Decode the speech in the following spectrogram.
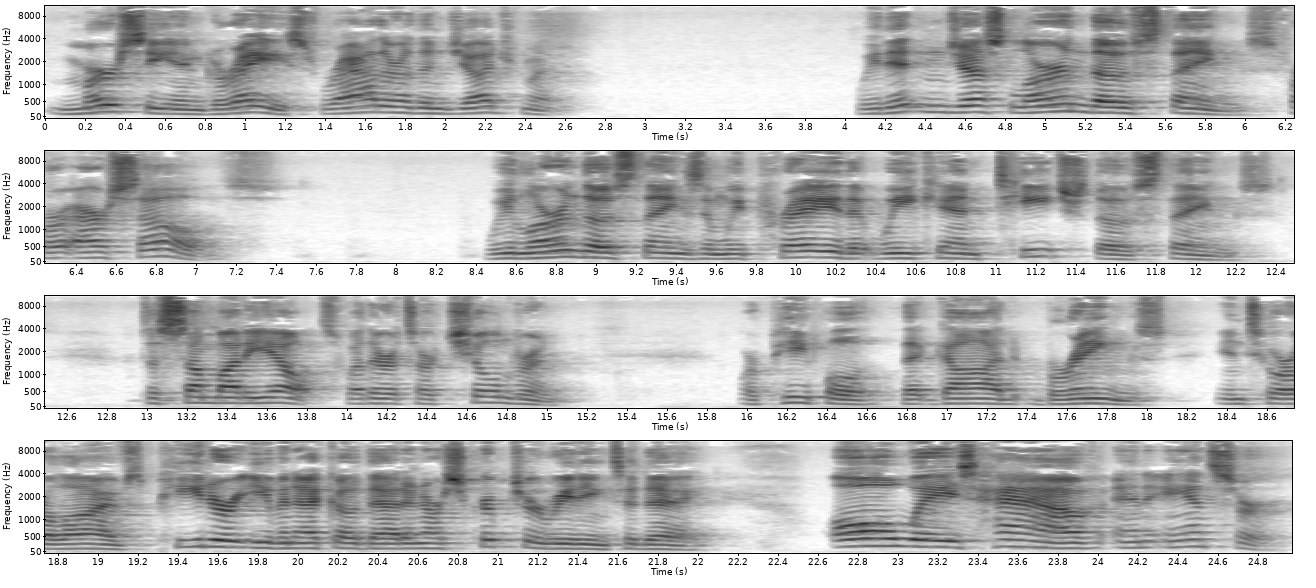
mercy and grace rather than judgment. We didn't just learn those things for ourselves. We learn those things and we pray that we can teach those things to somebody else, whether it's our children or people that God brings into our lives. Peter even echoed that in our scripture reading today. Always have an answer.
